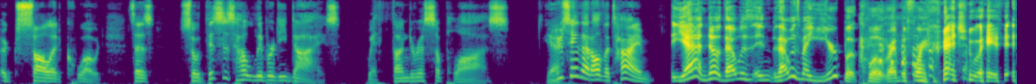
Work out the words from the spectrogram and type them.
a solid quote. It says, So this is how liberty dies with thunderous applause. Yeah. You say that all the time. Yeah, no, that was in, that was my yearbook quote right before I graduated.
